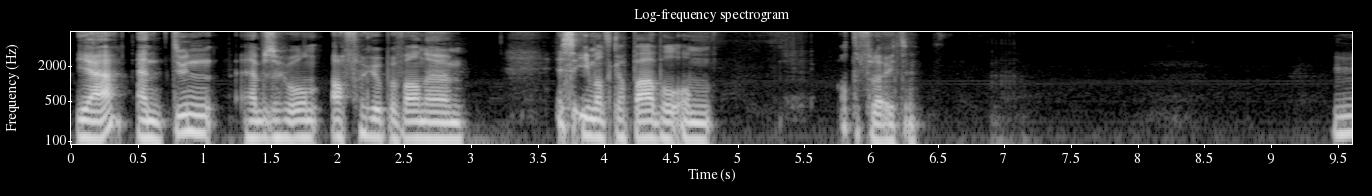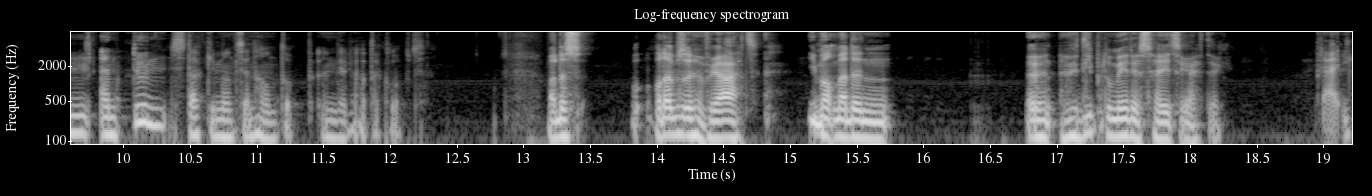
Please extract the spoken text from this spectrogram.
Ja, en toen hebben ze gewoon afgeroepen van... ehm, is er iemand capabel om wat te fluiten? Mm, en toen stak iemand zijn hand op. Inderdaad, dat klopt. Maar dus, wat hebben ze gevraagd? Iemand met een, een gediplomeerde scheidsrechter. Ja, ik,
